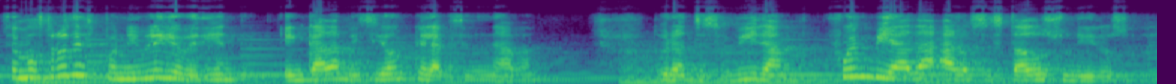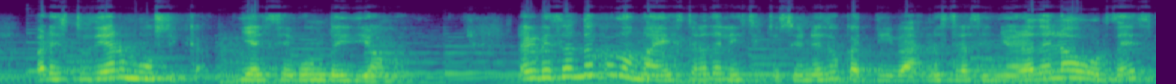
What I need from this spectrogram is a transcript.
Se mostró disponible y obediente en cada misión que le asignaban. Durante su vida fue enviada a los Estados Unidos para estudiar música y el segundo idioma. Regresando como maestra de la institución educativa Nuestra Señora de la Urdes,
